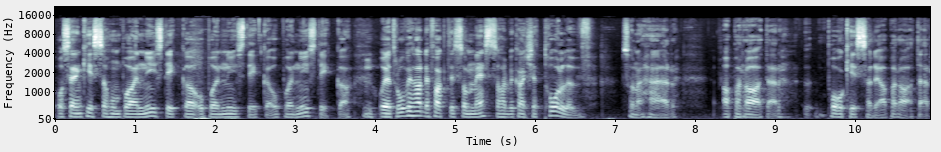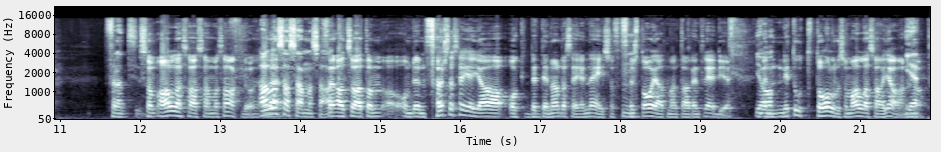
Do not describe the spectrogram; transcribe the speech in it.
Och sen kissade hon på en ny sticka och på en ny sticka och på en ny sticka. Och jag tror vi hade faktiskt som mest så hade vi kanske 12 såna här apparater, påkissade apparater. För att Som alla sa samma sak då? alla eller? sa samma sak. För alltså att om, om den första säger ja och den, andra säger nej så förstår jag att man tar en tredje. Mm. Ja. Men ni tog 12 som alla sa ja? Japp,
